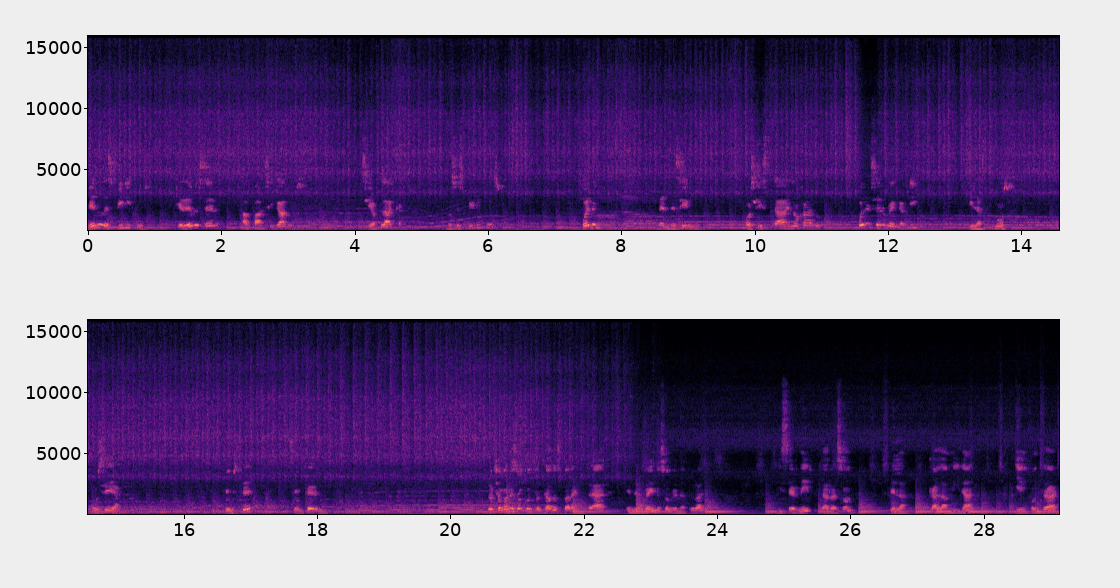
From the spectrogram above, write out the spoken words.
lleno de espíritus que debe ser apaciguados. Si aplacan los espíritus, pueden bendecirnos. o si está enojado, puede ser vengativo y lastimoso. O sea, que usted se enferma. Los chamanes son contratados para entrar en el reino sobrenatural, discernir la razón de la calamidad y encontrar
